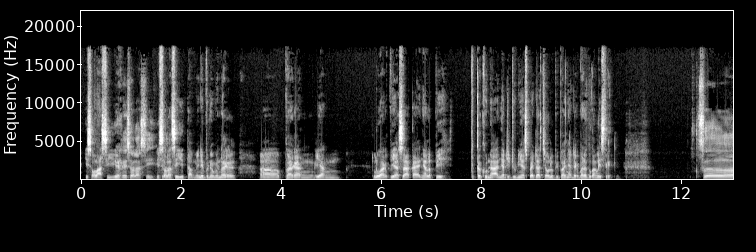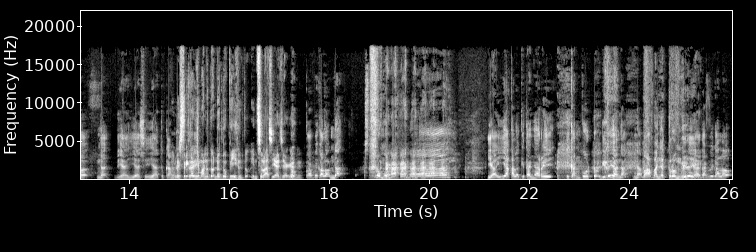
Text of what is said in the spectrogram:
Isolasi ya. Isolasi. Isolasi hitam. Ini benar-benar uh, barang yang luar biasa kayaknya lebih kegunaannya di dunia sepeda jauh lebih banyak daripada tukang listrik. Se enggak ya iya sih ya tukang Listrik kan cuma untuk nutupi untuk insulasi aja Loh, kan. tapi kalau enggak strom. Om. Ah. ya iya kalau kita nyari ikan kutuk gitu ya enggak enggak apa-apa nyetrum gitu ya, tapi kalau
